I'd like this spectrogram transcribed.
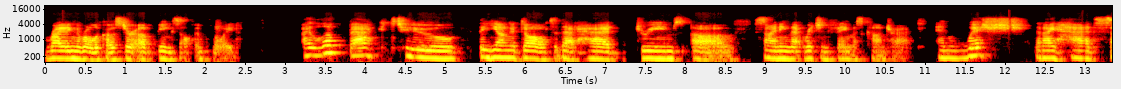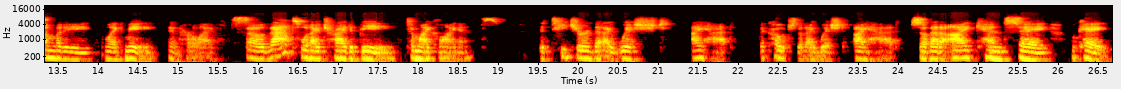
riding the roller coaster of being self-employed. I look back to the young adult that had dreams of signing that rich and famous contract and wish that I had somebody like me in her life. So that's what I try to be to my clients the teacher that I wished I had the coach that I wished I had so that I can say, okay,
